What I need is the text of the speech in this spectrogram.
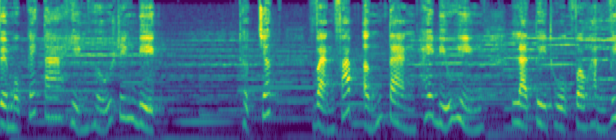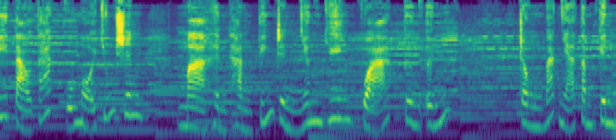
về một cái ta hiện hữu riêng biệt. Thực chất, vạn pháp ẩn tàng hay biểu hiện là tùy thuộc vào hành vi tạo tác của mỗi chúng sinh mà hình thành tiến trình nhân duyên quả tương ứng. Trong Bát Nhã Tâm Kinh,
